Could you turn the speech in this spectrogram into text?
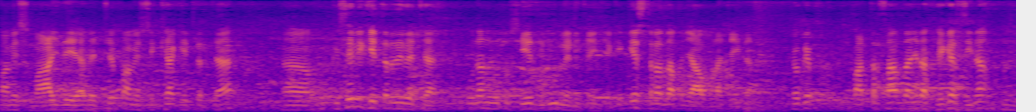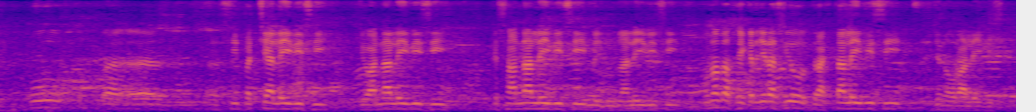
ਭਾਵੇਂ ਸਮਾਜ ਦੇ ਹੈ ਵਿੱਚ ਭਾਵੇਂ ਸਿੱਖਿਆ ਖੇਤਰ 'ਚ ਹੈ ਕਿਸੇ ਵੀ ਖੇਤਰ ਦੇ ਵਿੱਚ ਹੈ ਉਹਨਾਂ ਨੂੰ ਉਹ ਤੋਂ ਸੇਧ ਜ਼ਰੂਰ ਲੈਣੀ ਚਾਹੀਦੀ ਹੈ ਕਿ ਕਿਸ ਤਰ੍ਹਾਂ ਦਾ ਪੰਜਾਬ ਹੋਣਾ ਚਾਹੀਦਾ ਕਿਉਂਕਿ ਪਾਤਰ ਸਾਹਿਬ ਦਾ ਜਿਹੜਾ ਫਿਕਰ ਸੀ ਨਾ ਉਹ ਸੀ ਬੱਚਿਆਂ ਲਈ ਵੀ ਸੀ ਜਵਾਨਾਂ ਲਈ ਵੀ ਸੀ ਕਿਸਾਨਾਂ ਲਈ ਵੀ ਸੀ ਮਜ਼ਦੂਰਾਂ ਲਈ ਵੀ ਸੀ। ਉਹਨਾਂ ਦਾ ਫਿਕਰ ਜਿਹੜਾ ਸੀ ਉਹ ਦਰਖਤਾਂ ਲਈ ਵੀ ਸੀ ਜਨੌਰਾਂ ਲਈ ਵੀ ਸੀ।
